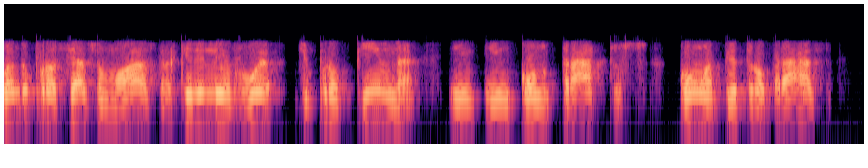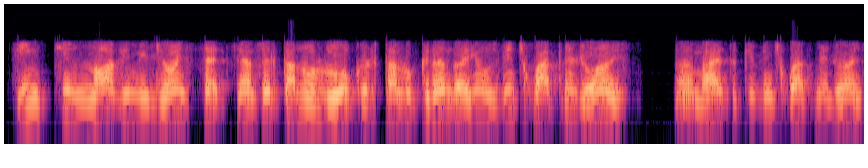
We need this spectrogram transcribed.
quando o processo mostra que ele levou de propina em, em contratos com a Petrobras 29 milhões e 700, ele está no lucro, ele está lucrando aí uns 24 milhões, né? mais do que 24 milhões.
